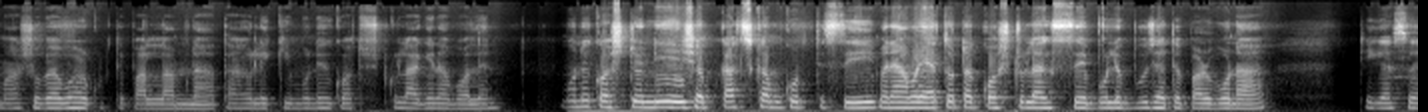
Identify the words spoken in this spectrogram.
মাসও ব্যবহার করতে পারলাম না। তাহলে কি মনে কষ্ট লাগে না বলেন? মনে কষ্ট নিয়ে এইসব কাজকাম করতেছি মানে আমার এতটা কষ্ট লাগছে বলে বোঝাতে পারব না। ঠিক আছে?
